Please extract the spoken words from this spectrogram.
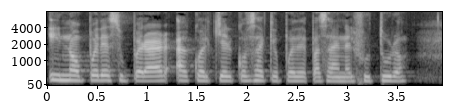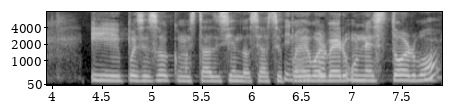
y no puede superar a cualquier cosa que puede pasar en el futuro. Y pues eso, como estabas diciendo, o sea, se puede volver un estorbo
